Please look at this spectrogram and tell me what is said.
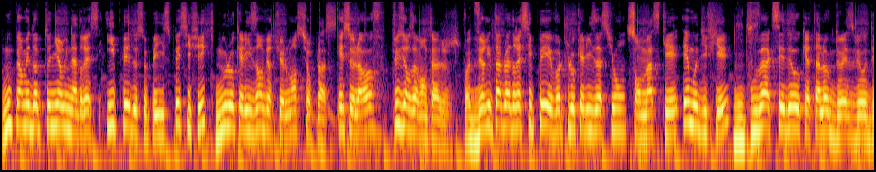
nous permet d'obtenir une adresse IP de ce pays spécifique, nous localisant virtuellement sur place. Et cela offre plusieurs avantages. Votre véritable adresse IP et votre localisation sont masquées et modifiées. Vous pouvez accéder au catalogue de SVOD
